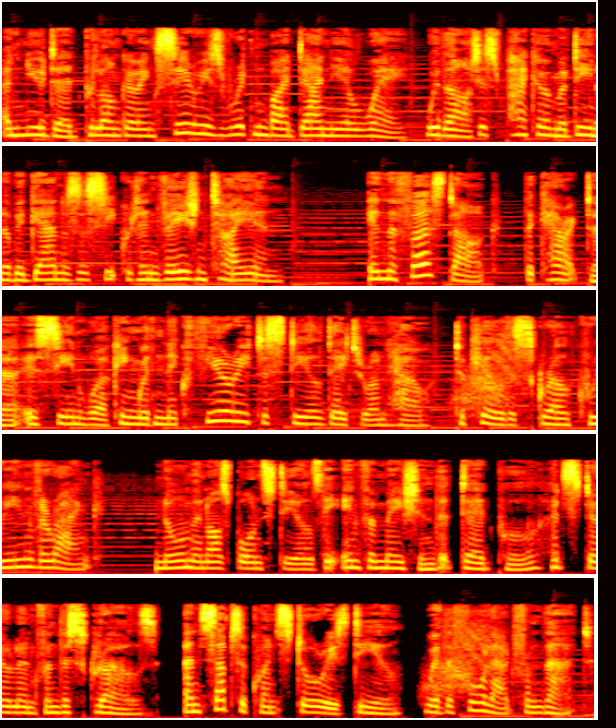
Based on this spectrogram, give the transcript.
a new Deadpool ongoing series written by Daniel Way with artist Paco Medina began as a Secret Invasion tie-in. In the first arc, the character is seen working with Nick Fury to steal data on how to kill the Skrull Queen Veranke. Norman Osborn steals the information that Deadpool had stolen from the Skrulls, and subsequent stories deal with the fallout from that.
